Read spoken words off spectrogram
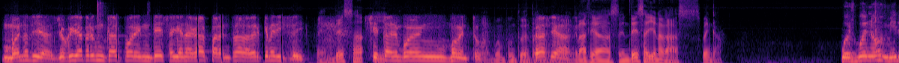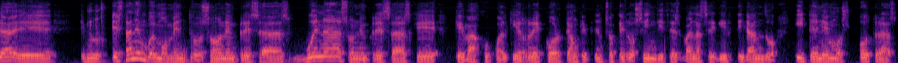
Buenos días. Yo quería preguntar por Endesa y Enagar para entrar a ver qué me dice. Endesa. Si está en buen momento. En buen punto de entrada. Gracias. Gracias, Endesa y Enagas. Venga. Pues bueno, mira, eh, están en buen momento. Son empresas buenas, son empresas que, que bajo cualquier recorte, aunque pienso que los índices van a seguir tirando y tenemos otras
